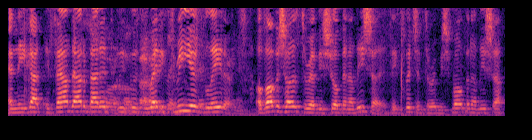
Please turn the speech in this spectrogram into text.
And he got he found out about it. Uh, it was already three years later. Of Avashos to Rabbi Shua ben Elisha. They switched it to Rabbi Shmuel ben Elisha,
